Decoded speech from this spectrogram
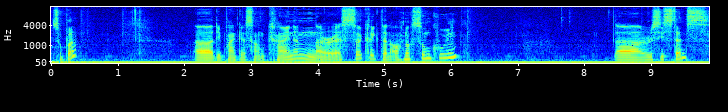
Super. Äh, die Punkers haben keinen. Naressa kriegt dann auch noch so einen coolen äh, Resistance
